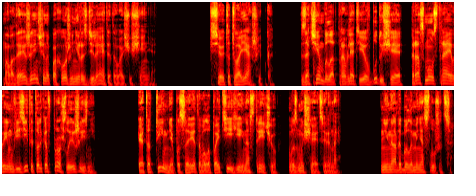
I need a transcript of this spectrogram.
Молодая женщина, похоже, не разделяет этого ощущения. Все это твоя ошибка. Зачем было отправлять ее в будущее, раз мы устраиваем визиты только в прошлой жизни? Это ты мне посоветовала пойти ей навстречу, возмущается Рене. Не надо было меня слушаться.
